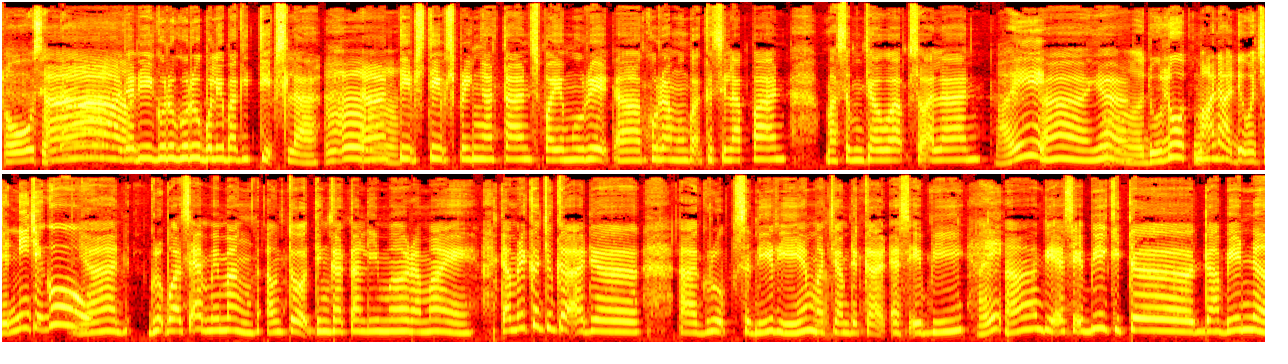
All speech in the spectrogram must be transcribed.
Oh, senang. Ah, jadi guru-guru boleh bagi tips lah. Uh, tips-tips peringatan supaya murid uh, kurang membuat kesilapan masa menjawab soalan. Baik. Ah, ya. Uh, dulu mana ada macam ni cikgu? Ya, grup WhatsApp memang uh, untuk tingkatan lima ramai. Dan mereka juga ada uh, grup sendiri ya, macam dekat SAB. Baik. Uh, di SAB kita dah bina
